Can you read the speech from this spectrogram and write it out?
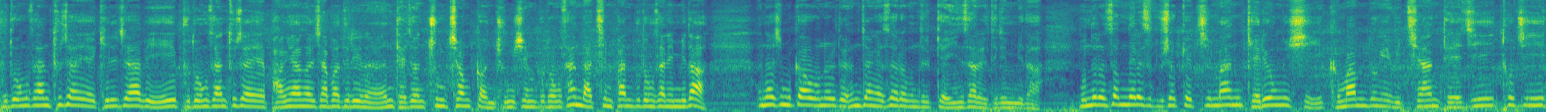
부동산 투자의 길잡이, 부동산 투자의 방향을 잡아드리는 대전 충청권 중심 부동산 나침판 부동산입니다. 안녕하십니까. 오늘도 현장에서 여러분들께 인사를 드립니다. 오늘은 썸네일에서 보셨겠지만 계룡시 금암동에 위치한 대지 토지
